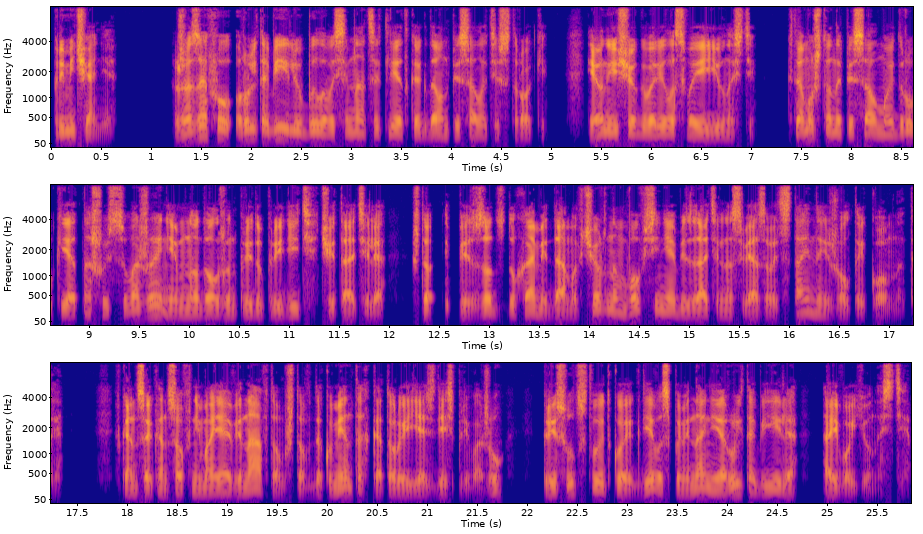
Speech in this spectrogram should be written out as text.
Примечание. Жозефу Рультабилю было 18 лет, когда он писал эти строки. И он еще говорил о своей юности. К тому, что написал мой друг, я отношусь с уважением, но должен предупредить читателя, что эпизод с духами дамы в черном вовсе не обязательно связывать с тайной желтой комнаты. В конце концов, не моя вина в том, что в документах, которые я здесь привожу, присутствуют кое-где воспоминания Рультабииля о его юности.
